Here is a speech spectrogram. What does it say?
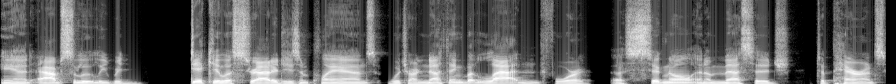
and absolutely ridiculous strategies and plans, which are nothing but Latin for a signal and a message to parents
